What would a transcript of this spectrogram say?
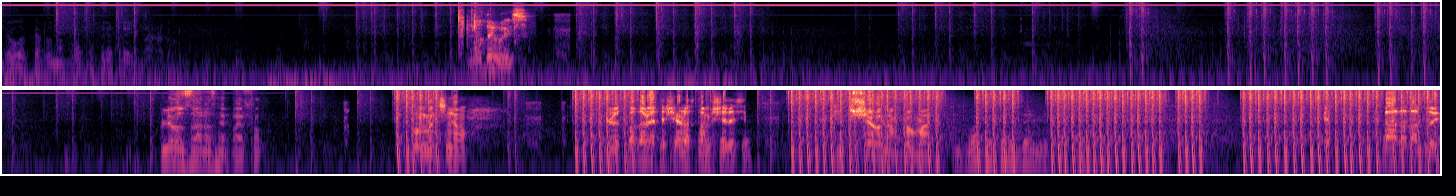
Йоли, кажу, на 243. Ну дивись. Плюс зараз гепешу. Кулемет зняв. Плюс подавляйте ще раз, там ще десь. є. Ще один кулемет. 249. Да, да, да, туди.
